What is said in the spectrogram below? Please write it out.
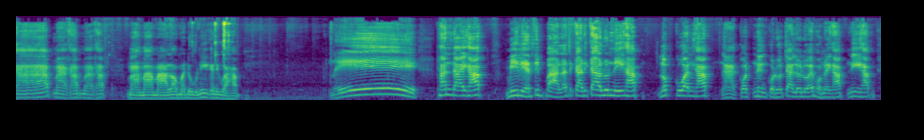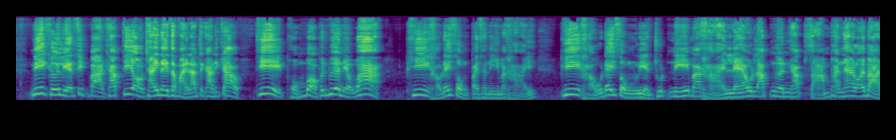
ครับ มาครับมาครับ มามามาเรามาดูนี่กันดีกว่าครับ นี่ ท่านใดครับ มีเหรียญ10 บาทรัชกาลที่ 9 รุ่นนี้ครับ รบกวนครับอ่ากดหนึ่งกดหัวใจรัวๆให้ผมเลยครับ นี่ครับ นี่คือเหรียญ10 บาทครับที่ออกใช้ในสมัยรัชกาลที่ 9 ที่ผมบอกเพื่อนๆเนี่ยว่า พี่เขาได้ส่งไปรษณีย์มาขาย พี่เขาได้ส่งเหรียญชุดนี้มาขายแล้วรับเงินครับ 3,500 บาท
